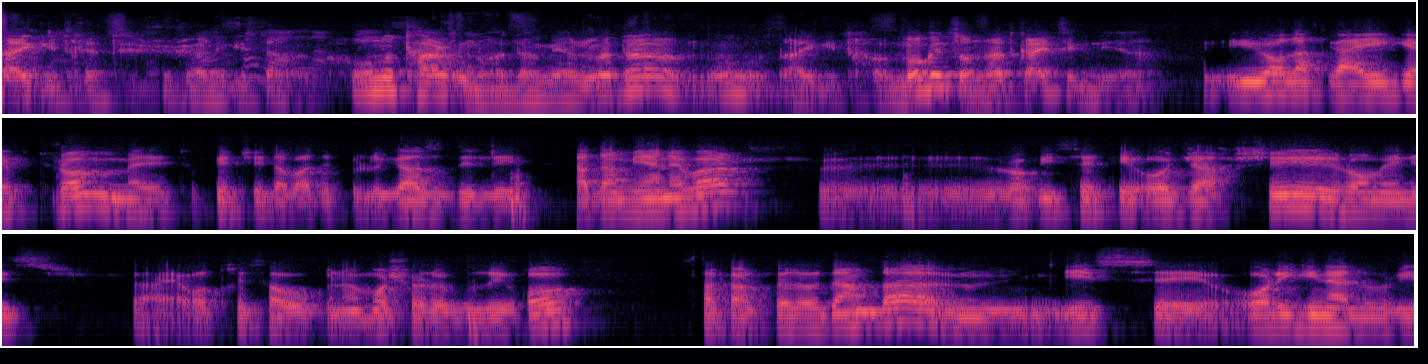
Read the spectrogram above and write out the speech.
დაიკითხეთ შუშანიკის და უნდა თარგმნო ადამიანმა და ნუ დაიკითხა. მოგეწონათ, კაი ციგნია. იოლად გაიგებთ, რომ მე თუკეთში დაბადებული გაზრდილი ადამიანი ვარ, ისეთი ოჯახში, რომელიც აი 4 საუკუნე მოშორებული იყო საქართველოსთან და ის ორიგინალური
